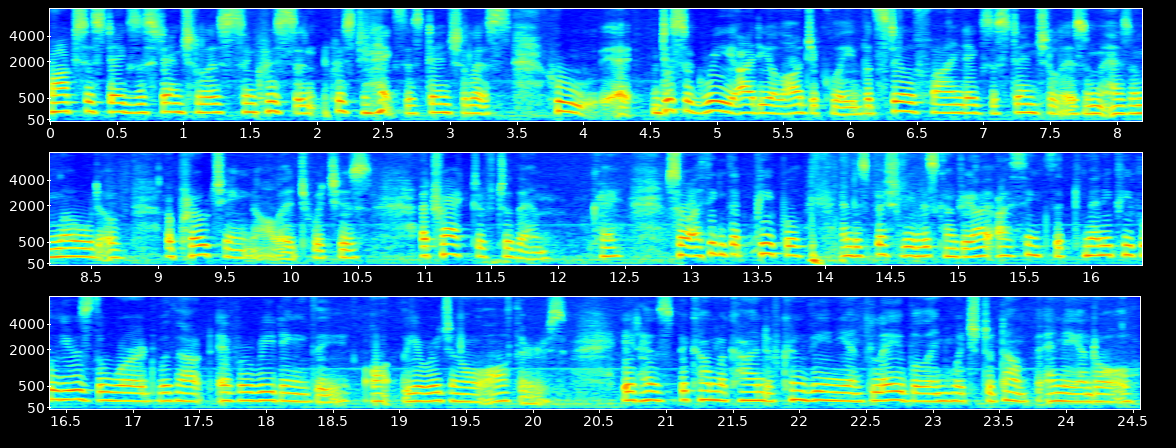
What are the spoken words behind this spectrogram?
Marxist existentialists and Christian, Christian existentialists who uh, disagree ideologically but still find existentialism as a mode of approaching knowledge which is attractive to them. Okay? So I think that people, and especially in this country, I, I think that many people use the word without ever reading the, au- the original authors. It has become a kind of convenient label in which to dump any and all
